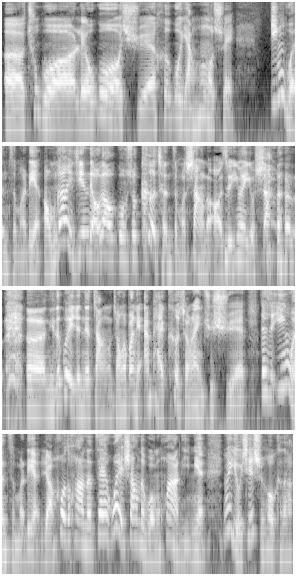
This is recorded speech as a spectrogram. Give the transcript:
呃出国留过学、喝过洋墨水。英文怎么练啊？我们刚刚已经聊到过，说课程怎么上了啊？就因为有上，呃，你的贵人的长长官帮你安排课程让你去学。但是英文怎么练？然后的话呢，在外商的文化里面，因为有些时候可能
